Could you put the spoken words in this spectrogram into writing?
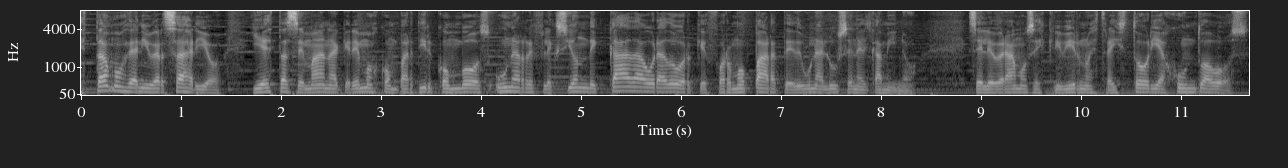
Estamos de aniversario y esta semana queremos compartir con vos una reflexión de cada orador que formó parte de una luz en el camino. Celebramos escribir nuestra historia junto a vos.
